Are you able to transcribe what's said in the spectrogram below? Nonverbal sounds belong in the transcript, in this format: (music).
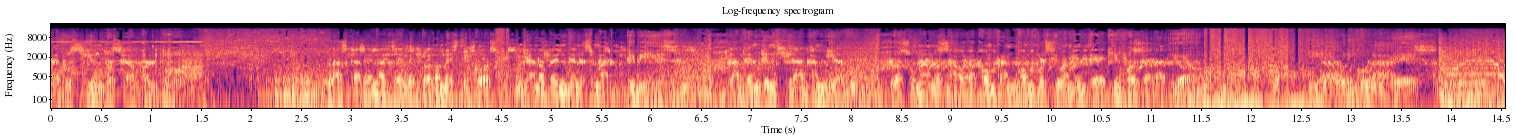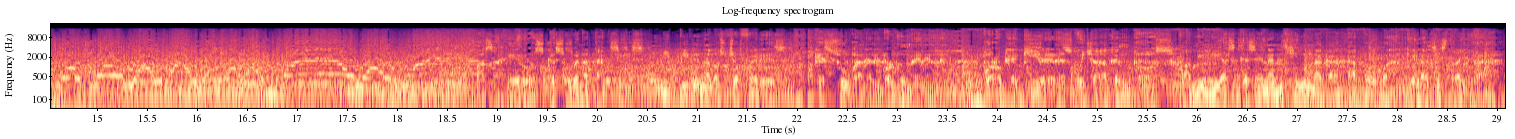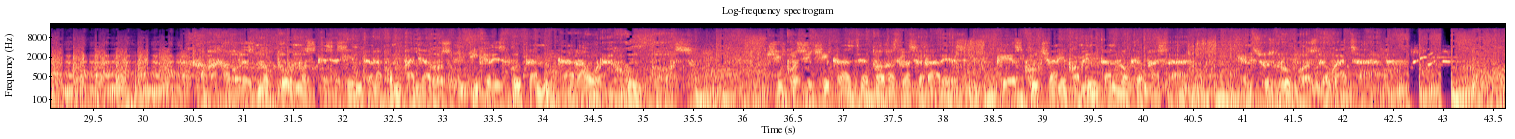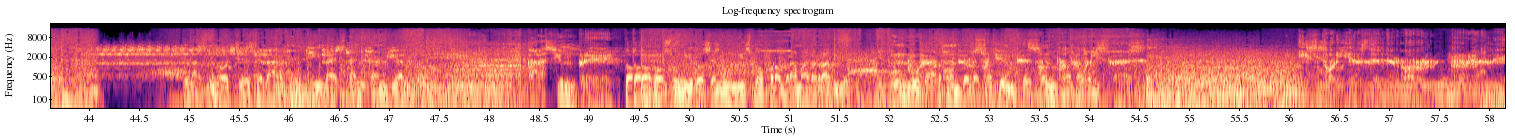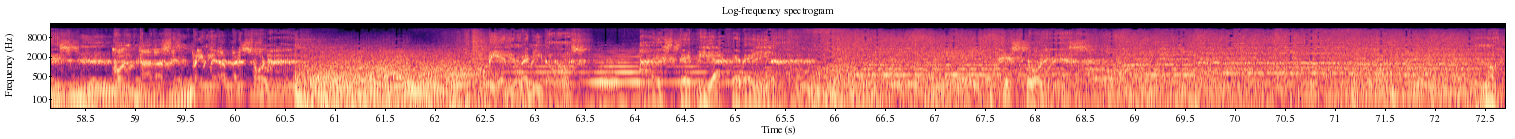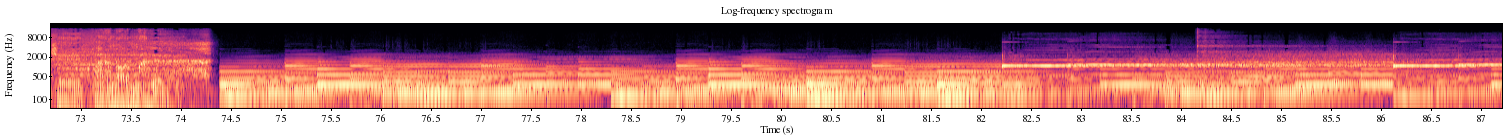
reduciéndose a polvo. Las cadenas de electrodomésticos ya no venden Smart TVs. La tendencia ha cambiado. Los humanos ahora compran compulsivamente equipos de radio y auriculares. Pasajeros que suben a taxis y piden a los choferes que suban el volumen porque quieren escuchar atentos. Familias que cenan sin una caja boba que las distraiga. Nocturnos que se sienten acompañados y que disfrutan cada hora juntos. Chicos y chicas de todas las edades que escuchan y comentan lo que pasa en sus grupos de WhatsApp. Las noches de la Argentina están cambiando. Para siempre. Todos unidos en un mismo programa de radio. Un lugar donde los oyentes son protagonistas. Historias de terror reales, contadas en primera persona. Bienvenidos a este viaje de ida. Esto es Noche Paranormal.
